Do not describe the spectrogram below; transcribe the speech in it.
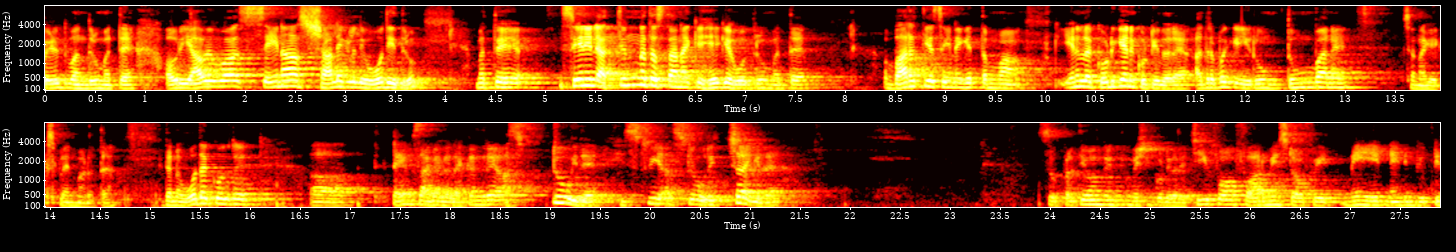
ಬೆಳೆದು ಬಂದರು, ಮತ್ತು ಅವರು ಯಾವ್ಯಾವ ಸೇನಾ ಶಾಲೆಗಳಲ್ಲಿ ಓದಿದ್ರು, ಮತ್ತು ಸೇನೆಯಲ್ಲಿ ಅತ್ಯುನ್ನತ ಸ್ಥಾನಕ್ಕೆ ಹೇಗೆ ಹೋದರು, ಮತ್ತು ಭಾರತೀಯ ಸೇನೆಗೆ ತಮ್ಮ ಏನೆಲ್ಲ ಕೊಡುಗೆಯನ್ನು ಕೊಟ್ಟಿದ್ದಾರೆ, ಅದರ ಬಗ್ಗೆ ಈ ರೂಮ್ ತುಂಬಾ ಚೆನ್ನಾಗಿ ಎಕ್ಸ್ಪ್ಲೈನ್ ಮಾಡುತ್ತೆ. ಇದನ್ನು ಓದಕ್ಕೆ ಹೋದರೆ ಟೈಮ್ ಸಾಕಾಗಲ್ಲ. ಯಾಕಂದರೆ ಅಷ್ಟು ಇದೆ ಹಿಸ್ಟ್ರಿ ಅಷ್ಟು ರಿಚ್ ಆಗಿದೆ. ಸೊ ಪ್ರತಿಯೊಂದು ಇನ್ಫಾರ್ಮೇಷನ್ ಕೊಟ್ಟಿದ್ದಾರೆ. Chief of army staff it may eight nineteen fifty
